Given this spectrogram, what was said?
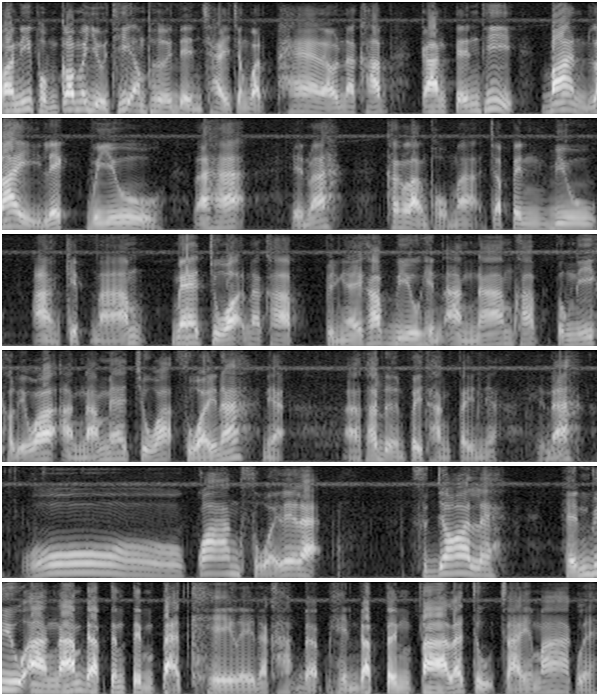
ตอนนี้ผมก็มาอยู่ที่อำเภอเด่นชัยจังหวัดแพร่แล้วนะครับกางเต็นท์ที่บ้านไร่เล็กวิวนะฮะเห็นไหมข้างหลังผมอะ่ะจะเป็นวิวอ่างเก็บน้ำแม่จั๊วนะครับ เป็นไงครับวิวเห็นอ่างน้ำครับ ตรงนี้เขาเรียกว่าอ่างน้ำแม่จั๊วสวยนะเนี่ยอ่าถ้าเดินไปทางเต็นท์เนี่ยเห็นนะ โอ้กว้างสวยเลยแหละ สุดยอดเลย เห็นวิวอ่างน้ำแบบเต็มๆ 8K เลยนะครับแบบเห็นแบบเต็มตาและจุใจมากเลย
